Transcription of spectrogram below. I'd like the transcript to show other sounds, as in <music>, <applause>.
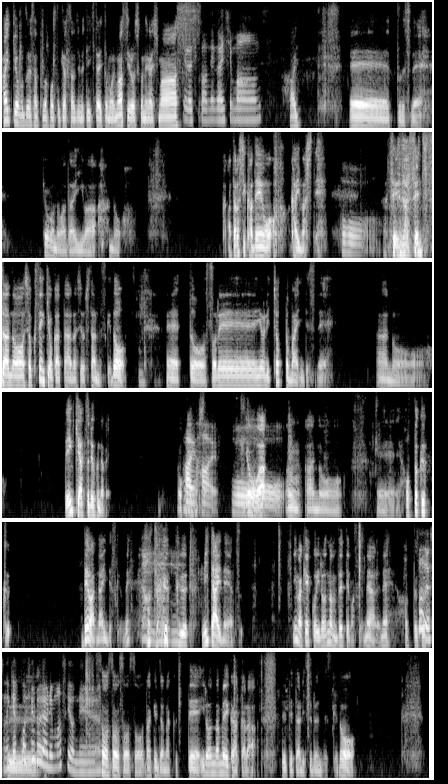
はい、今日もゾエさんとのポッドキャスト始めていきたいと思います。よろしくお願いします。よろしくお願いします。はい。えー、っとですね、今日の話題は、あの、新しい家電を <laughs> 買いまして、で、先日、あの、食洗機を買った話をしたんですけど、えーっと、それよりちょっと前にですね、あの、電気圧力鍋をー。はい買いました。はい。おー要はうん、あの、えーホットクックではないんですけどね。うんホットクックみたいなやつ。今結構いろんなの出てますよね、あれね。ホットクック。そうですね。結構種類ありますよね。そうそうそうそう、だけじゃなくって、いろんなメーカーから出てたりするんですけど、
